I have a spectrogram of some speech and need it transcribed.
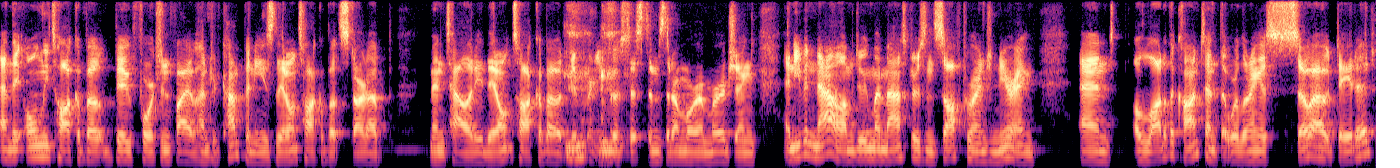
and they only talk about big Fortune 500 companies. They don't talk about startup mentality. They don't talk about different ecosystems that are more emerging. And even now, I'm doing my master's in software engineering, and a lot of the content that we're learning is so outdated.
